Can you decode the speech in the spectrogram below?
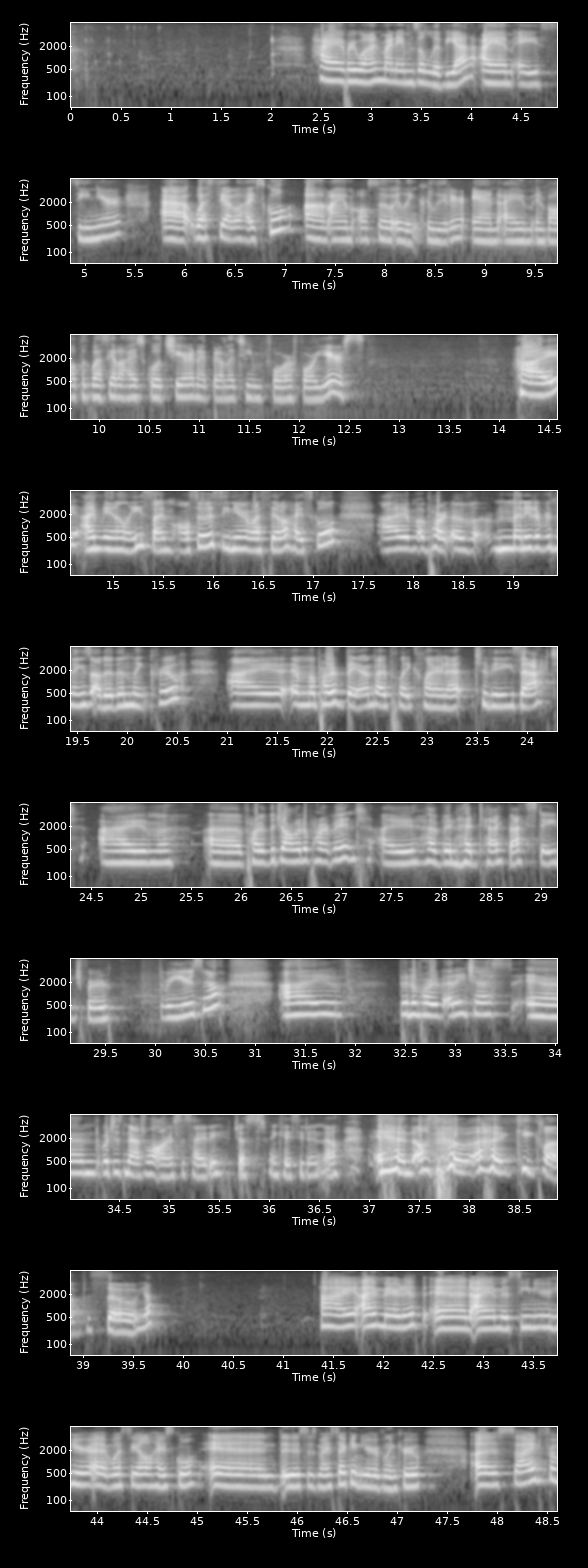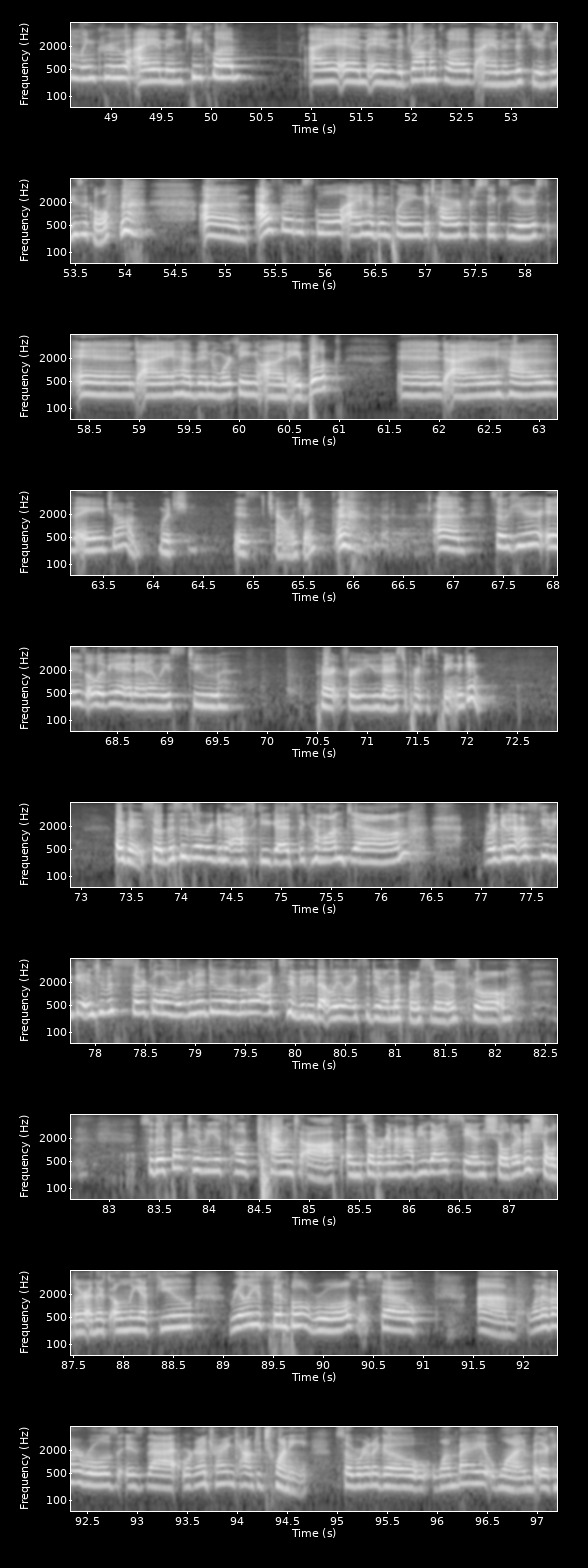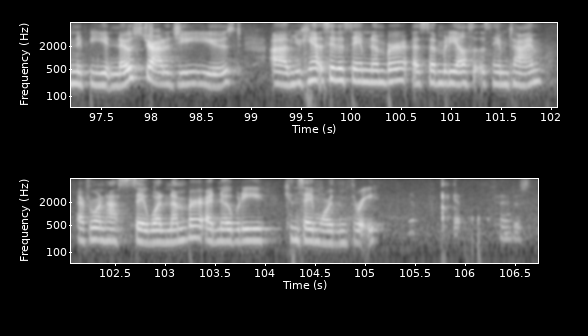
Hi, everyone. My name is Olivia. I am a senior at West Seattle High School. Um, I am also a Link Crew leader, and I am involved with West Seattle High School cheer, and I've been on the team for four years. Hi, I'm Annalise. I'm also a senior at West Seattle High School. I'm a part of many different things other than Link Crew. I am a part of band. I play clarinet, to be exact. I'm uh, part of the drama department. I have been head tech backstage for three years now. I've been a part of NHS and which is National Honor Society, just in case you didn't know, and also uh, Key Club. So yeah. Hi, I'm Meredith, and I am a senior here at West Seattle High School, and this is my second year of Link Crew. Aside from Link Crew, I am in Key Club, I am in the Drama Club, I am in this year's musical. um, outside of school, I have been playing guitar for six years, and I have been working on a book, and I have a job, which is challenging. um, so here is Olivia and Annalise to part for you guys to participate in a game. Okay, so this is where we're going to ask you guys to come on down. We're going to ask you to get into a circle and we're going to do a little activity that we like to do on the first day of school. So this activity is called count off, and so we're going to have you guys stand shoulder to shoulder, and there's only a few really simple rules. So um, one of our rules is that we're going to try and count to 20. So we're going to go one by one, but there can be no strategy used. Um, you can't say the same number as somebody else at the same time. Everyone has to say one number, and nobody can say more than three. Yep. Yep. Can I just-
